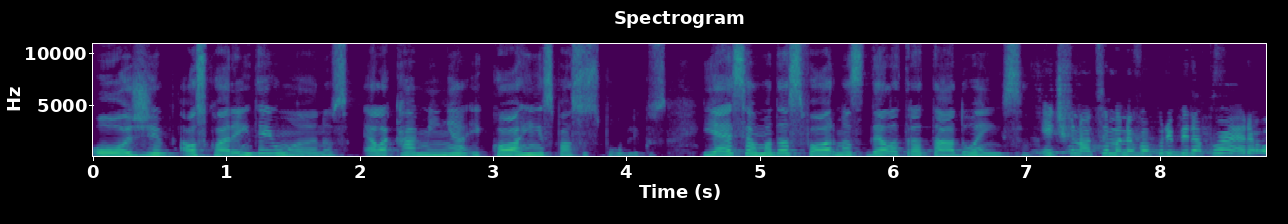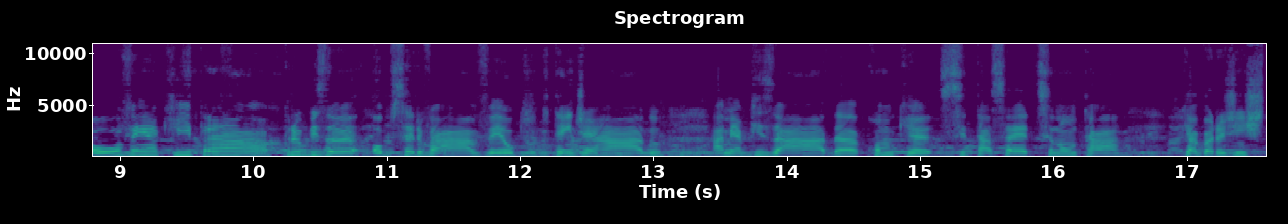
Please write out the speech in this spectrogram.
Hoje, aos 41 anos, ela caminha e corre em espaços públicos. E essa é uma das formas dela tratar a doença. E de final de semana eu vou para o Ibirapuera, ou venho aqui para o Bisa observar, ver o que, que, tem de errado, a minha pisada, como que se tá certo, se não tá. Porque agora a gente.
